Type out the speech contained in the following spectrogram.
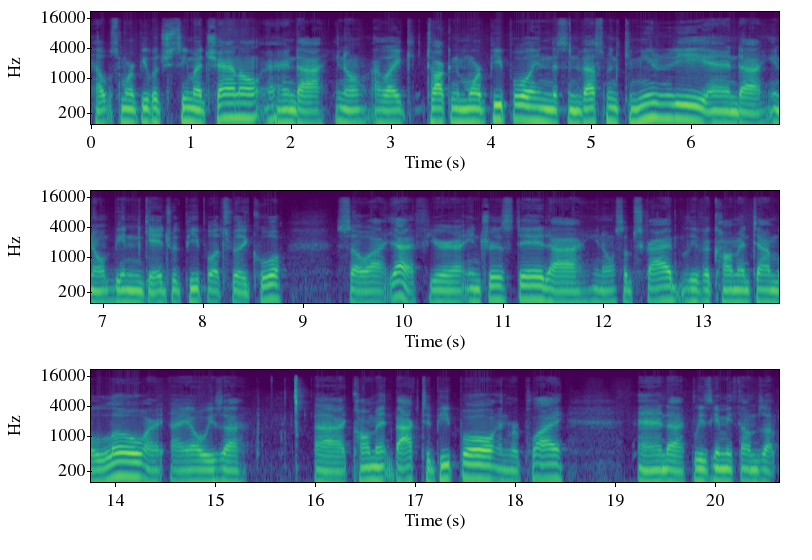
helps more people to see my channel and uh, you know i like talking to more people in this investment community and uh, you know being engaged with people. It's really cool. So uh, yeah if you're interested uh, you know subscribe leave a comment down below. I, I always uh, uh, comment back to people and reply. And please give me thumbs up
